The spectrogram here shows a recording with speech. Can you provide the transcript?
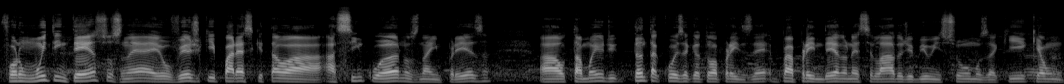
Foram muito intensos, né? Eu vejo que parece que está há, há cinco anos na empresa. Ah, o tamanho de tanta coisa que eu estou aprendendo nesse lado de bioinsumos aqui, que é um,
